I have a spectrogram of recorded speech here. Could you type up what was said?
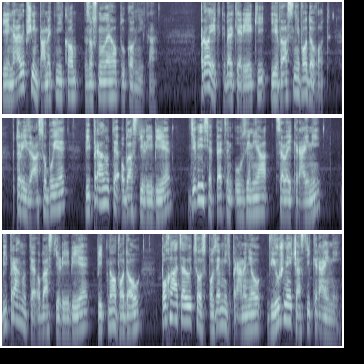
je najlepším pamätníkom zosnulého plukovníka. Projekt Veľkej rieky je vlastne vodovod, ktorý zásobuje vypráhnuté oblasti Líbie, 90% územia celej krajiny, vypráhnuté oblasti Líbie pitnou vodou pochádzajúcou z pozemných prameňov v južnej časti krajiny.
